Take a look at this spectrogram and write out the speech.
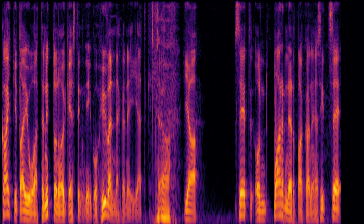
kaikki tajuaa, että nyt on oikeasti niin kuin hyvän näköinen jätkä. Joo. Ja se, että on Warner takana ja sitten se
